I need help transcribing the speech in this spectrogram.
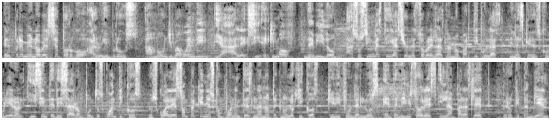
el premio Nobel se otorgó a Louis Bruce, a Monji Bawendi y a Alexei Ekimov, debido a sus investigaciones sobre las nanopartículas en las que descubrieron y sintetizaron puntos cuánticos, los cuales son pequeños componentes nanotecnológicos que difunden luz en televisores y lámparas LED, pero que también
